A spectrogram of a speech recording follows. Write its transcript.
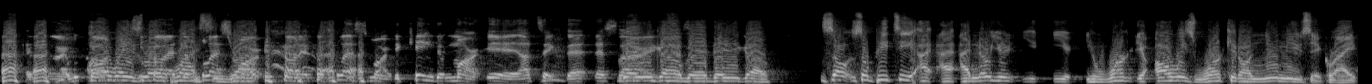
That's right. We call Always we low call prices, it the Bless right? Mark. We call it the Bless Mark, the Kingdom Mark. Yeah, I'll take that. That's there you go, That's man. There you go. So, so PT, I, I, I know you're you, you you work. You're always working on new music, right?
